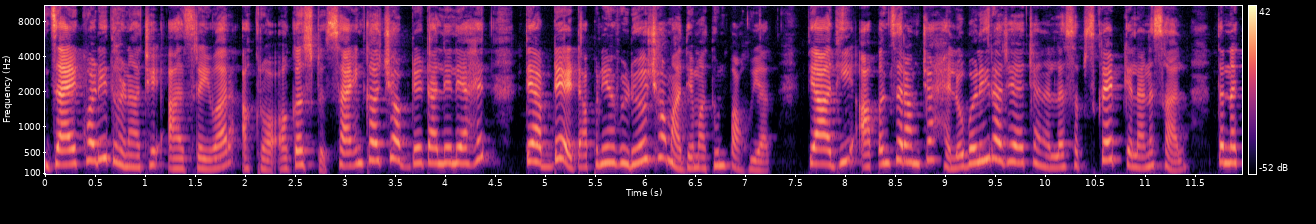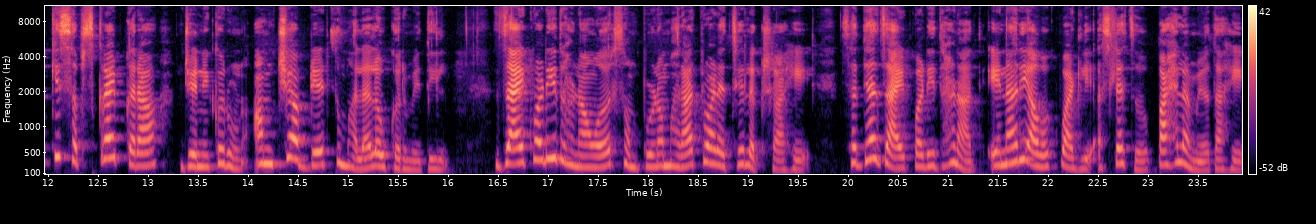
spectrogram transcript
जायकवाडी धरणाचे आज रविवार अकरा ऑगस्ट. सायंकाळचे अपडेट आलेले आहेत. ते अपडेट आपण या व्हिडिओच्या माध्यमातून पाहूयात. त्याआधी आपण जर आमच्या हॅलो बळीराजा या चॅनलला सबस्क्राईब केला नसाल तर नक्कीच सबस्क्राईब करा जेणेकरून आमचे अपडेट तुम्हाला लवकर मिळतील. जायकवाडी धरणावर संपूर्ण मराठवाड्याचे लक्ष आहे. सध्या जायकवाडी धरणात येणारी आवक वाढली असल्याचं पाहायला मिळत आहे.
